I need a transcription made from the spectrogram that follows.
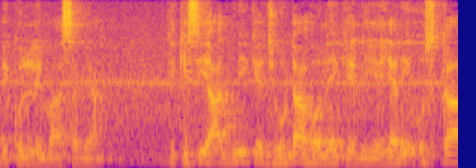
بکل ما سمیا کہ کسی آدمی کے جھوٹا ہونے کے لیے یعنی اس کا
